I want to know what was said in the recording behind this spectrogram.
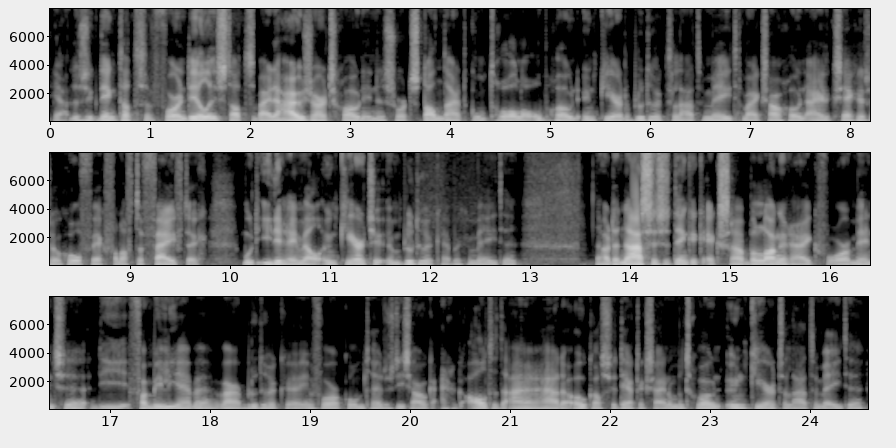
Ja, dus ik denk dat voor een deel is dat bij de huisarts gewoon in een soort standaardcontrole om gewoon een keer de bloeddruk te laten meten. Maar ik zou gewoon eigenlijk zeggen, zo golfweg vanaf de 50 moet iedereen wel een keertje een bloeddruk hebben gemeten. Nou, daarnaast is het denk ik extra belangrijk voor mensen die familie hebben waar bloeddruk eh, in voorkomt. Hè. Dus die zou ik eigenlijk altijd aanraden, ook als ze 30 zijn, om het gewoon een keer te laten meten.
